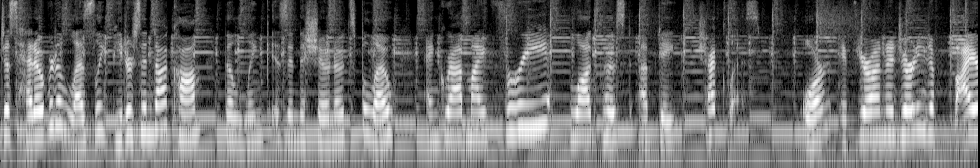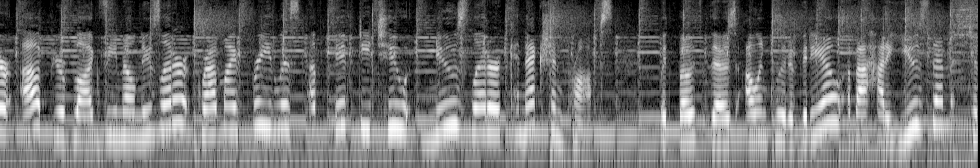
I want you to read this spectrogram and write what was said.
Just head over to leslipeterson.com, the link is in the show notes below, and grab my free blog post update checklist. Or if you're on a journey to fire up your blog's email newsletter, grab my free list of 52 newsletter connection prompts. With both of those, I'll include a video about how to use them to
